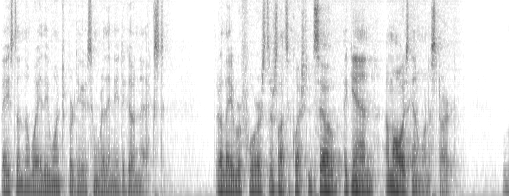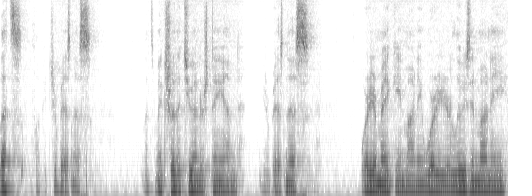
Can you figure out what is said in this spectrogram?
based on the way they want to produce and where they need to go next their labor force there's lots of questions so again i'm always going to want to start let's look at your business. Let's make sure that you understand your business, where you're making money, where you're losing money,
